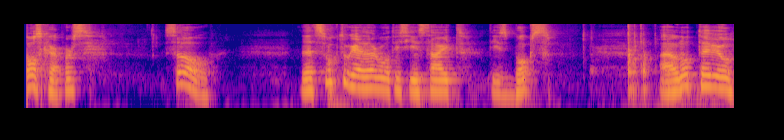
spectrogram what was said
Hello scrappers. So let's look together what is inside this box. I'll not tell you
